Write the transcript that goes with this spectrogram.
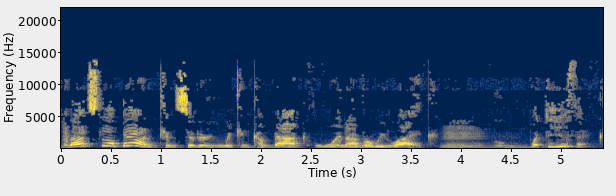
that's not bad considering we can come back whenever we like. Mm. What do you think?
